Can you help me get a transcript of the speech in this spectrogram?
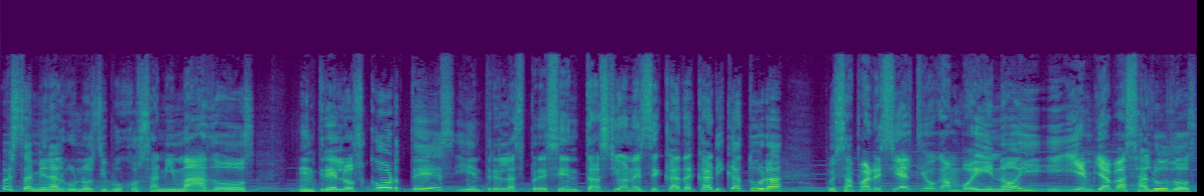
pues también algunos dibujos animados, entre los cortes y entre las presentaciones de cada caricatura, pues aparecía el tío Gamboíno y, y enviaba saludos.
